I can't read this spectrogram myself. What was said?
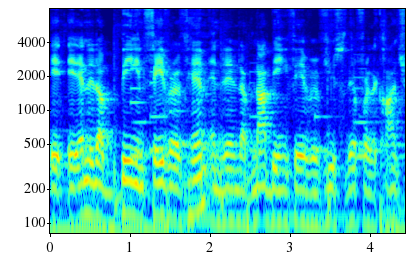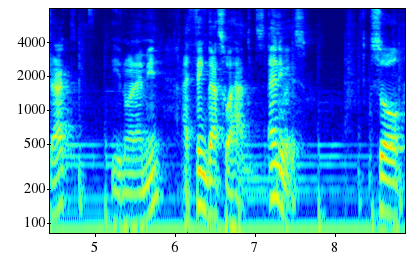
it, it ended up being in favor of him and it ended up not being in favor of you. So therefore the contract, you know what I mean? I think that's what happens. Anyways, so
